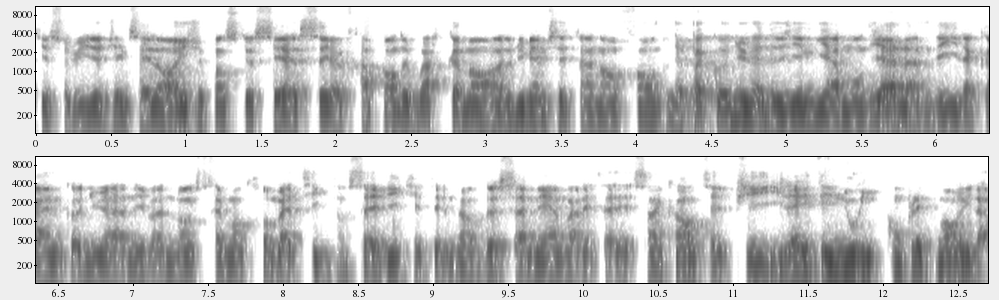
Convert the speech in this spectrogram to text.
qui est celui de James Ellroy. Je pense que c'est assez frappant de voir comment euh, lui-même, c'est un enfant qui n'a pas connu la Deuxième Guerre mondiale, mais il a quand même connu un événement extrêmement traumatique dans sa vie qui était le meurtre de sa mère dans les années 50. Et puis, il a été nourri complètement. Il a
